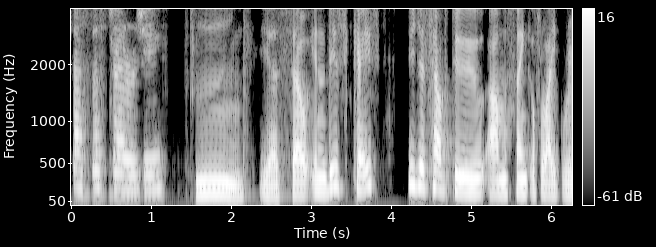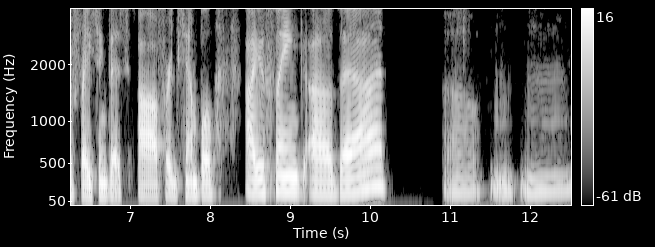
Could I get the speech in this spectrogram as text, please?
That's the strategy. Mm, yes. So in this case, you just have to um think of like rephrasing this. Uh, for example, I think uh that uh, mm, mm,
